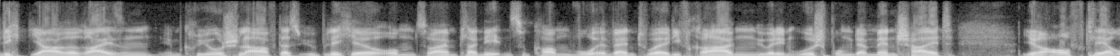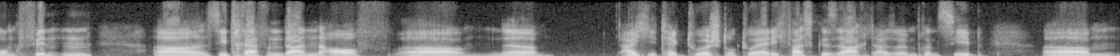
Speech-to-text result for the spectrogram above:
Lichtjahre reisen im Kryoschlaf, das Übliche, um zu einem Planeten zu kommen, wo eventuell die Fragen über den Ursprung der Menschheit ihre Aufklärung finden. Äh, sie treffen dann auf äh, eine Architekturstruktur, hätte ich fast gesagt, also im Prinzip ähm,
